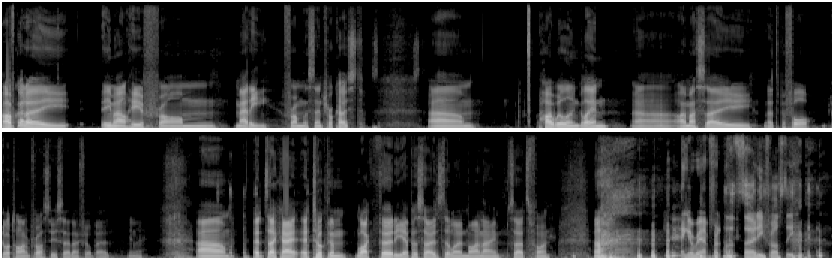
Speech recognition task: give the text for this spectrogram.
I've got a email here from Maddie from the Central Coast. Um, hi, Will and Glenn. Uh, I must say that's before your time, Frosty, so don't feel bad. You know, um, it's okay. It took them like thirty episodes to learn my name, so that's fine. Hang around for another 30, Frosty.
